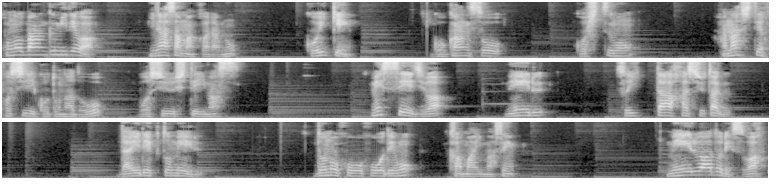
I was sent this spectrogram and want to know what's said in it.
この番組では皆様からのご意見、ご感想、ご質問、話してほしいことなどを募集しています。メッセージはメール、ツイッターハッシュタグ、ダイレクトメール、どの方法でも構いません。メールアドレスは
